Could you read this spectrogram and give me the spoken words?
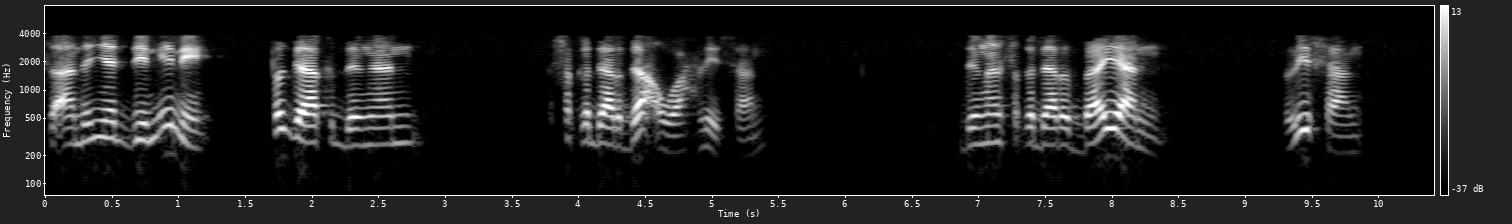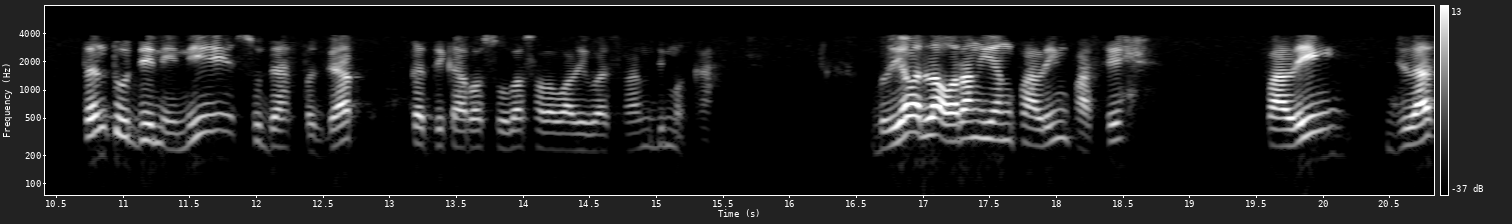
Seandainya din ini tegak dengan sekedar dakwah lisan dengan sekedar bayan lisan tentu din ini sudah tegak ketika Rasulullah SAW di Mekah. Beliau adalah orang yang paling fasih, paling jelas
